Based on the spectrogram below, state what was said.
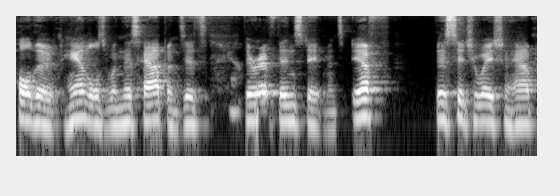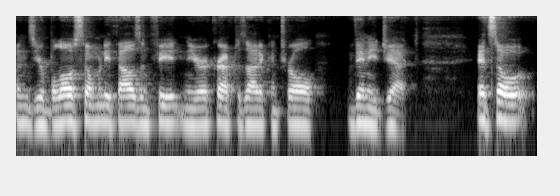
pull the handles when this happens. It's yeah. there if then statements. If this situation happens, you're below so many thousand feet and the aircraft is out of control, then eject. And so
